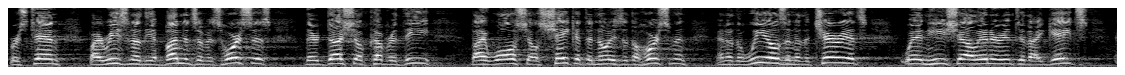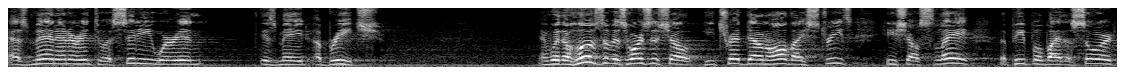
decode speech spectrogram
Verse 10, by reason of the abundance of his horses, their dust shall cover thee. Thy walls shall shake at the noise of the horsemen and of the wheels and of the chariots when he shall enter into thy gates, as men enter into a city wherein is made a breach. And with the hoofs of his horses shall he tread down all thy streets. He shall slay the people by the sword,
